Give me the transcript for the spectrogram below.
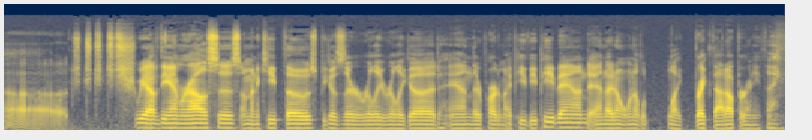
Uh, we have the Amaralises. I'm gonna keep those because they're really, really good, and they're part of my PvP band, and I don't want to like break that up or anything.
